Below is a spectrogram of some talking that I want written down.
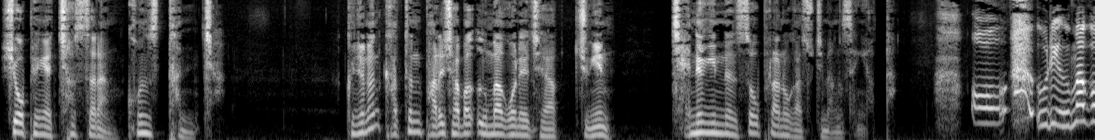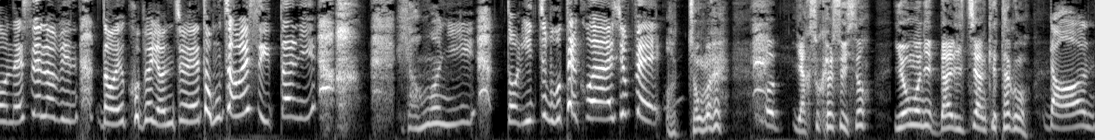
쇼팽의 첫사랑 콘스탄차. 그녀는 같은 바르샤바 음악원에 재학 중인 재능 있는 소프라노 가수 지망생이었다. 어, 우리 음악원의 셀럽인 너의 고별 연주회에 동참할 수 있다니. 영원히 널 잊지 못할 거야, 쇼팽. 어, 정말? 어, 약속할 수 있어? 영원히 날 잊지 않겠다고. 넌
